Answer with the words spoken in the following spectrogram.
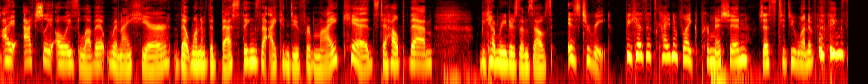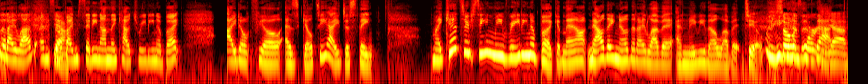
I actually always love it when I hear that one of the best things that I can do for my kids to help them become readers themselves is to read because it's kind of like permission just to do one of the things that I love. And so yeah. if I'm sitting on the couch reading a book, I don't feel as guilty. I just think, my kids are seeing me reading a book and now now they know that I love it and maybe they'll love it too. So important, yeah.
